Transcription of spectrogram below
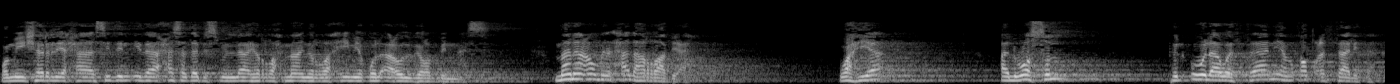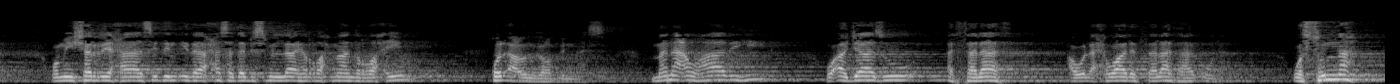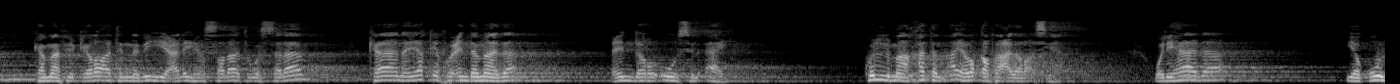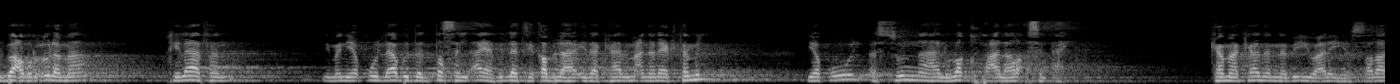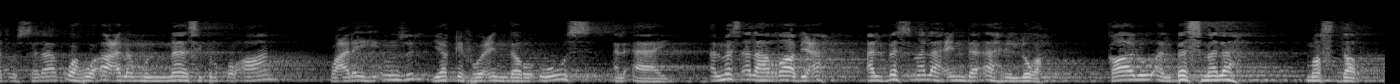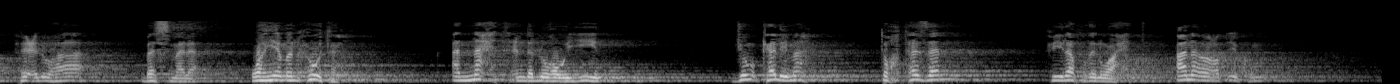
ومن شر حاسد إذا حسد بسم الله الرحمن الرحيم يقول أعوذ برب الناس. منعوا من الحالة الرابعة. وهي الوصل في الأولى والثانية وقطع الثالثة. ومن شر حاسد إذا حسد بسم الله الرحمن الرحيم قل أعوذ برب الناس. منعوا هذه وأجازوا الثلاث أو الأحوال الثلاثة الأولى. والسنة كما في قراءة النبي عليه الصلاة والسلام كان يقف عند ماذا؟ عند رؤوس الآية. كل ما ختم آية وقف على رأسها. ولهذا يقول بعض العلماء خلافا لمن يقول لا بد أن تصل الآية بالتي قبلها إذا كان المعنى لا يكتمل يقول السنة الوقف على رأس الآية. كما كان النبي عليه الصلاة والسلام وهو أعلم الناس بالقرآن وعليه أنزل يقف عند رؤوس الآية المسألة الرابعة البسملة عند أهل اللغة. قالوا البسملة مصدر فعلها بسملة وهي منحوتة. النحت عند اللغويين جم كلمة تختزل في لفظ واحد. أنا أعطيكم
